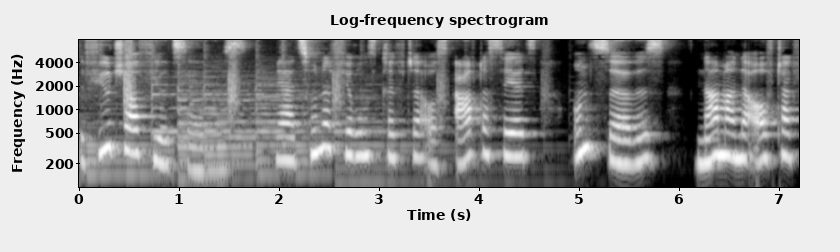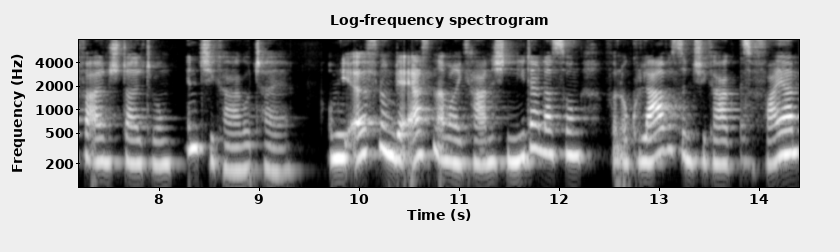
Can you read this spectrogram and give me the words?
The Future of Field Service. Mehr als 100 Führungskräfte aus After Sales und Service nahmen an der Auftaktveranstaltung in Chicago teil. Um die Öffnung der ersten amerikanischen Niederlassung von Oculavis in Chicago zu feiern,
